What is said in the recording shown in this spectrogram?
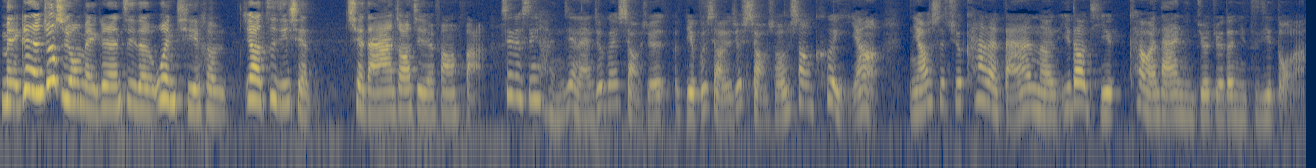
每个人就是有每个人自己的问题和要自己写写答案，找解决方法。这个事情很简单，就跟小学也不是小学，就小时候上课一样。你要是去看了答案呢，一道题看完答案你就觉得你自己懂了，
